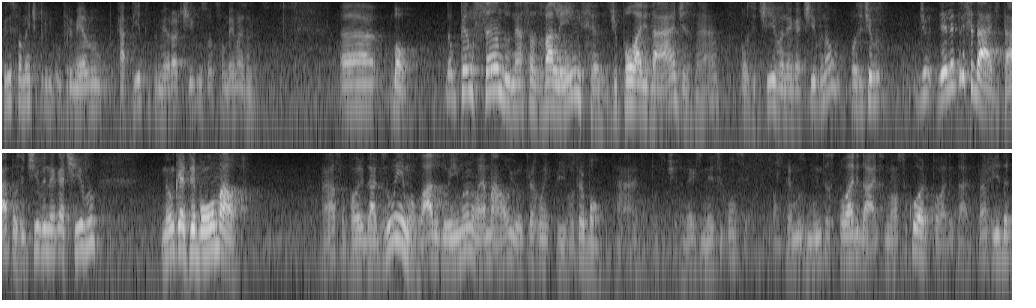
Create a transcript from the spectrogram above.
Principalmente o primeiro capítulo, o primeiro artigo, os outros são bem mais ou menos. Uh, bom, então, pensando nessas valências de polaridades, né? positivo negativo, não positivo de, de eletricidade, tá? Positivo e negativo não quer dizer bom ou mal. Tá? São polaridades do ímã. O lado do ímã não é mal e outro é, ruim, e outro é bom. Tá? Então, positivo nesse conceito. Então, temos muitas polaridades no nosso corpo, polaridades na vida.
